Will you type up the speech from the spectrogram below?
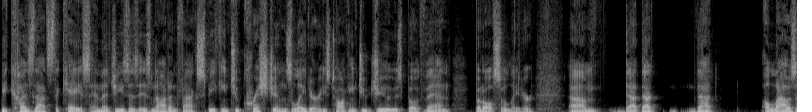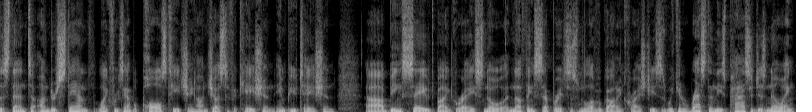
because that's the case and that Jesus is not in fact speaking to Christians later, he's talking to Jews both then but also later, um, that that that allows us then to understand, like, for example, Paul's teaching on justification, imputation, uh, being saved by grace. No, nothing separates us from the love of God in Christ Jesus. We can rest in these passages knowing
